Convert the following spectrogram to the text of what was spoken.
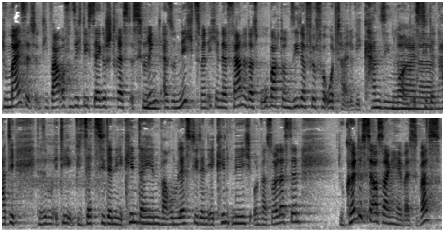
Du meinst, die war offensichtlich sehr gestresst. Es mhm. bringt also nichts, wenn ich in der Ferne das beobachte und sie dafür verurteile. Wie kann sie nur? Nein, ist sie denn, hat die, die, wie setzt sie denn ihr Kind dahin? Warum lässt sie denn ihr Kind nicht? Und was soll das denn? Du könntest ja auch sagen, hey, weißt du was?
